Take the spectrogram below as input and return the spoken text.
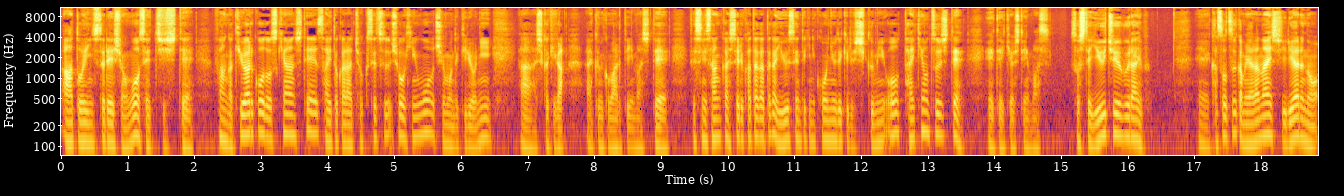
アートインストレーションを設置してファンが QR コードをスキャンしてサイトから直接商品を注文できるように仕掛けが組み込まれていましてフェスに参加している方々が優先的に購入できる仕組みを体験を通じて提供しています。そして YouTube ライブ。え、仮想通貨もやらないしリアルの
